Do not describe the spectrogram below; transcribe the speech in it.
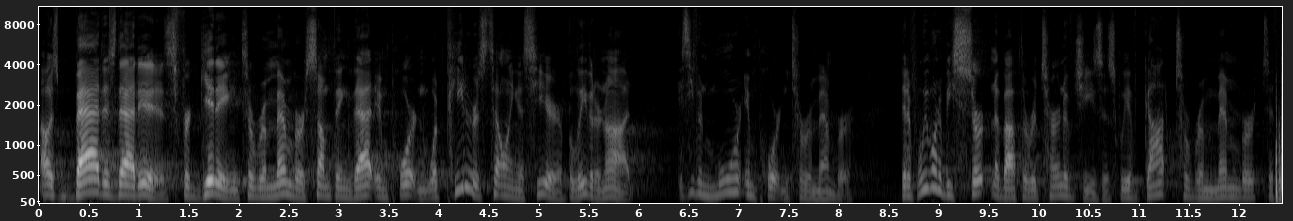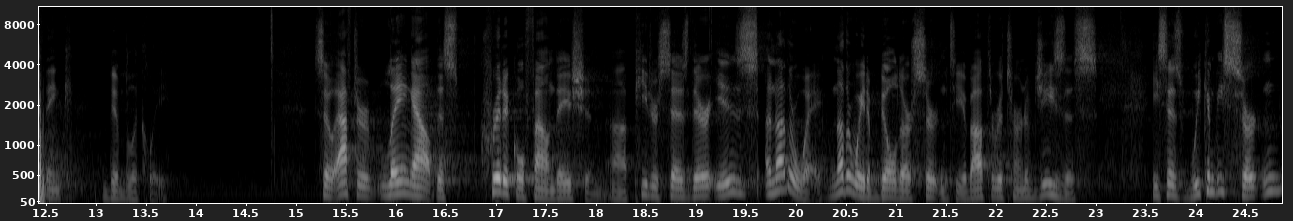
How, as bad as that is, forgetting to remember something that important, what Peter is telling us here, believe it or not, is even more important to remember. That if we want to be certain about the return of Jesus, we have got to remember to think biblically. So, after laying out this critical foundation, uh, Peter says there is another way, another way to build our certainty about the return of Jesus. He says we can be certain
